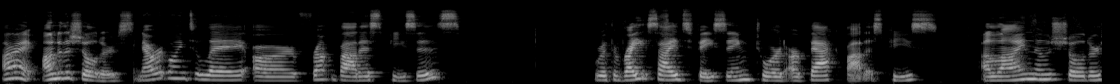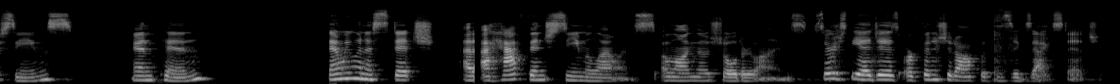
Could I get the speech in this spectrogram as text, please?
All right, onto the shoulders. Now we're going to lay our front bodice pieces with right sides facing toward our back bodice piece. Align those shoulder seams and pin. Then we want to stitch at a half inch seam allowance along those shoulder lines. Serge the edges or finish it off with a zigzag stitch.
